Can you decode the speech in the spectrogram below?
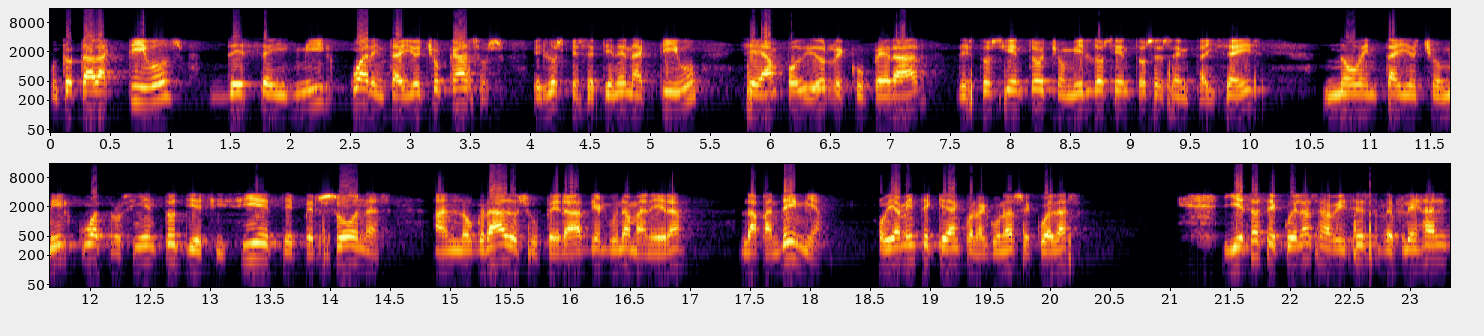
Un total activos de 6.048 casos es los que se tienen activos. Se han podido recuperar de estos 108.266 98.417 personas han logrado superar de alguna manera la pandemia. Obviamente quedan con algunas secuelas y esas secuelas a veces reflejan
